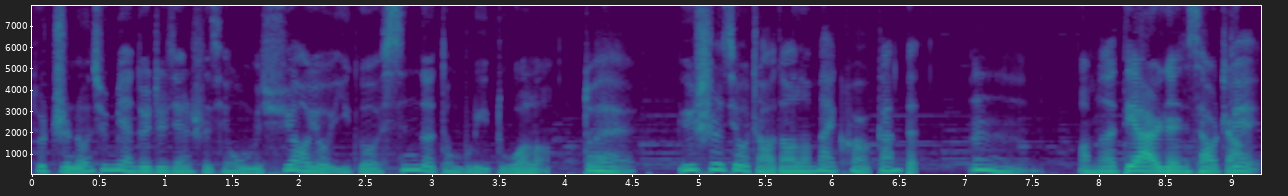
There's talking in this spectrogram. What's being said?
就只能去面对这件事情。我们需要有一个新的邓布利多了，对，于是就找到了迈克尔·甘本，嗯，我们的第二任校长。对，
